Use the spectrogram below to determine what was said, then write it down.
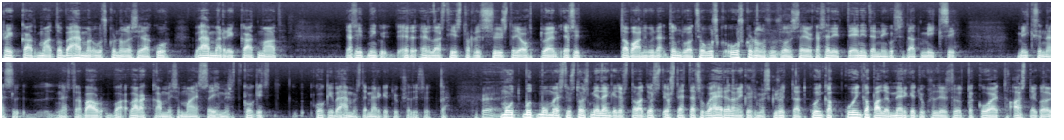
rikkaat maat on vähemmän uskonnollisia kuin vähemmän rikkaat maat, ja sitten niin erilaisista historiallisista syistä johtuen, ja sitten tavallaan niin tuntuu, että se uskonnollisuus olisi se, joka selitti eniten niin kuin sitä, että miksi, miksi näissä, näissä varakkaammissa maissa ihmiset koki, koki vähemmän sitä merkityksellisyyttä. Okay. Mutta mut mun mielestä just olisi mielenkiintoista, että jos, jos tehtäisiin joku erilainen kysymys, kysyttää, että kuinka, kuinka paljon merkityksellisyyttä koet asteikolla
